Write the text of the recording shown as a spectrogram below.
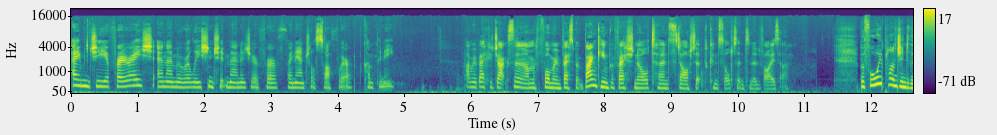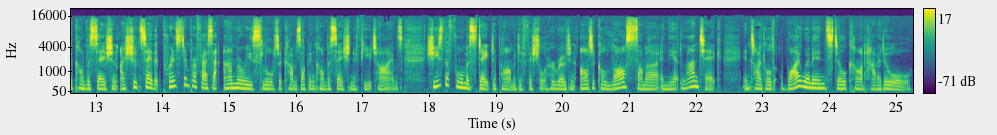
I'm Gia Freireich, and I'm a relationship manager for a financial software company. I'm Rebecca Jackson, and I'm a former investment banking professional turned startup consultant and advisor. Before we plunge into the conversation, I should say that Princeton professor Anne Marie Slaughter comes up in conversation a few times. She's the former State Department official who wrote an article last summer in The Atlantic entitled Why Women Still Can't Have It All.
